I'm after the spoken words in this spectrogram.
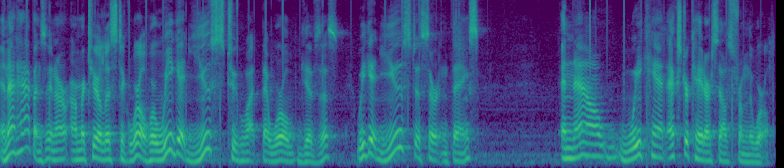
And that happens in our, our, materialistic world where we get used to what that world gives us. We get used to certain things, and now we can't extricate ourselves from the world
